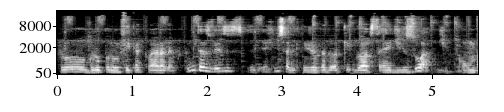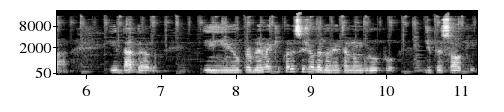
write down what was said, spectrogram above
pro grupo não fica clara, né? Porque muitas vezes a gente sabe que tem jogador que gosta é de zoar, de combar e dar dano. E o problema é que quando esse jogador entra num grupo de pessoal que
